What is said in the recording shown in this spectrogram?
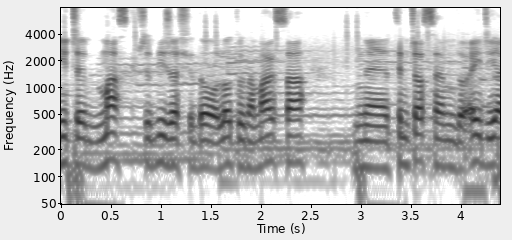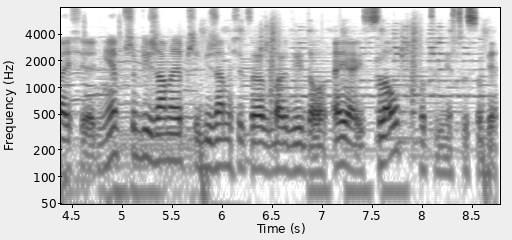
niczym Musk przybliża się do lotu na Marsa. E, Tymczasem do AGI się nie przybliżamy, przybliżamy się coraz bardziej do AI Slope, o czym jeszcze sobie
